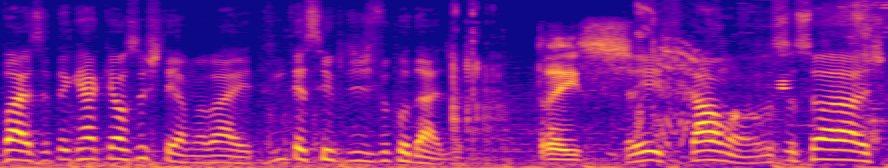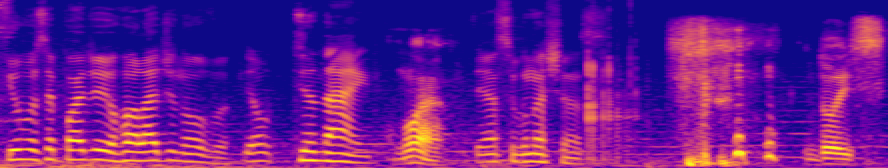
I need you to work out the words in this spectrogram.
Vai, você tem que hackear o sistema, vai. 35 de dificuldade. Três. 3, calma. Você, sua skill você pode rolar de novo. Eu denied. Não é? Tem a segunda chance. Dois.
